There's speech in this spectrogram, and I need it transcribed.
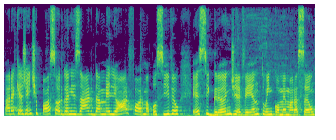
para que a gente possa organizar da melhor forma possível esse grande evento em comemoração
